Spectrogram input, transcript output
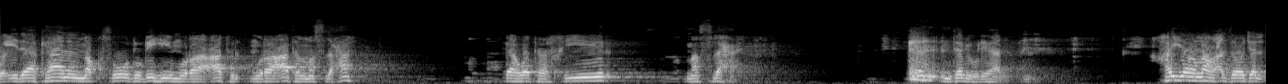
وإذا كان المقصود به مراعاة مراعاة المصلحة فهو تخيير مصلحة انتبهوا لهذا خير الله عز وجل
